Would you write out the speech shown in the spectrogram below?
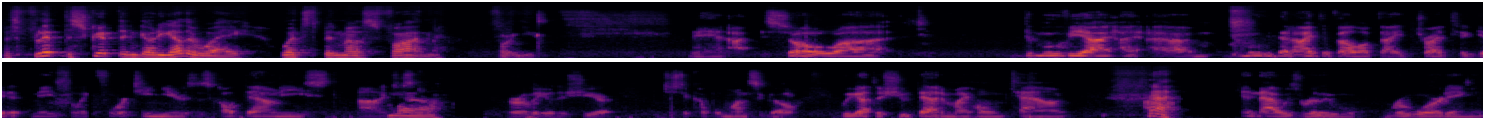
Let's flip the script and go the other way. What's been most fun for you? man I, so uh the movie I, I um, the movie that I developed, I tried to get it made for like 14 years. It's called Down East. Uh, just Wow. earlier this year, just a couple months ago. We got to shoot that in my hometown, uh, and that was really rewarding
